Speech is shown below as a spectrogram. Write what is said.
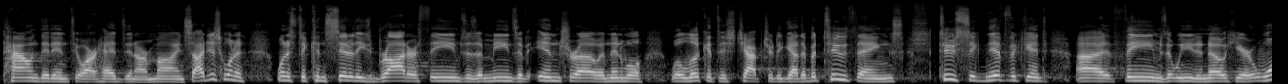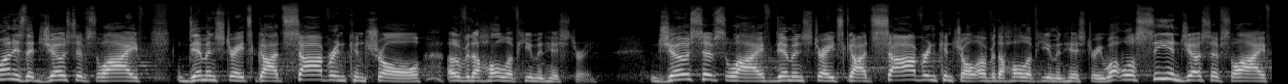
pounded into our heads and our minds. So I just want to want us to consider these broader themes as a means of intro, and then we'll we'll look at this chapter together. But two things, two significant uh, themes that we need to know here. One is that Joseph's life demonstrates God's sovereign control over the whole of human history. Joseph's life demonstrates God's sovereign control over the whole of human history. What we'll see in Joseph's life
